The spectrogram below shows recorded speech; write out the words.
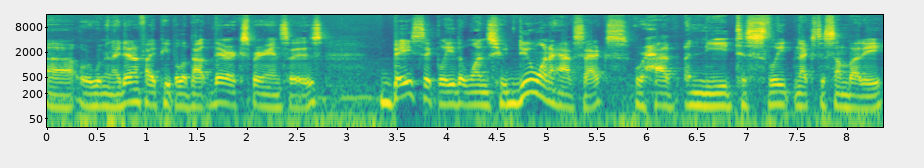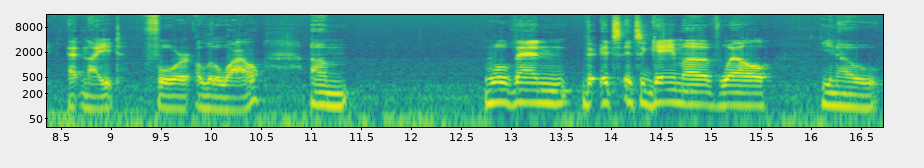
uh, or women identified people about their experiences, basically the ones who do want to have sex or have a need to sleep next to somebody at night for a little while, um, well then it's it's a game of well, you know,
